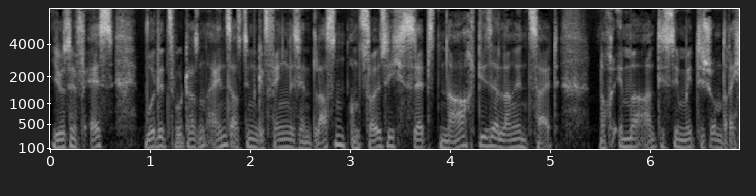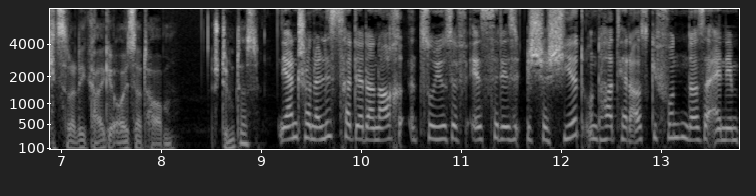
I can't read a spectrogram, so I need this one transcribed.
Josef S. wurde 2001 aus dem Gefängnis entlassen und soll sich selbst nach dieser langen Zeit noch immer antisemitisch und rechtsradikal geäußert haben. Stimmt das? Ja, ein Journalist hat ja danach zu Josef S. recherchiert und hat herausgefunden, dass er einem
